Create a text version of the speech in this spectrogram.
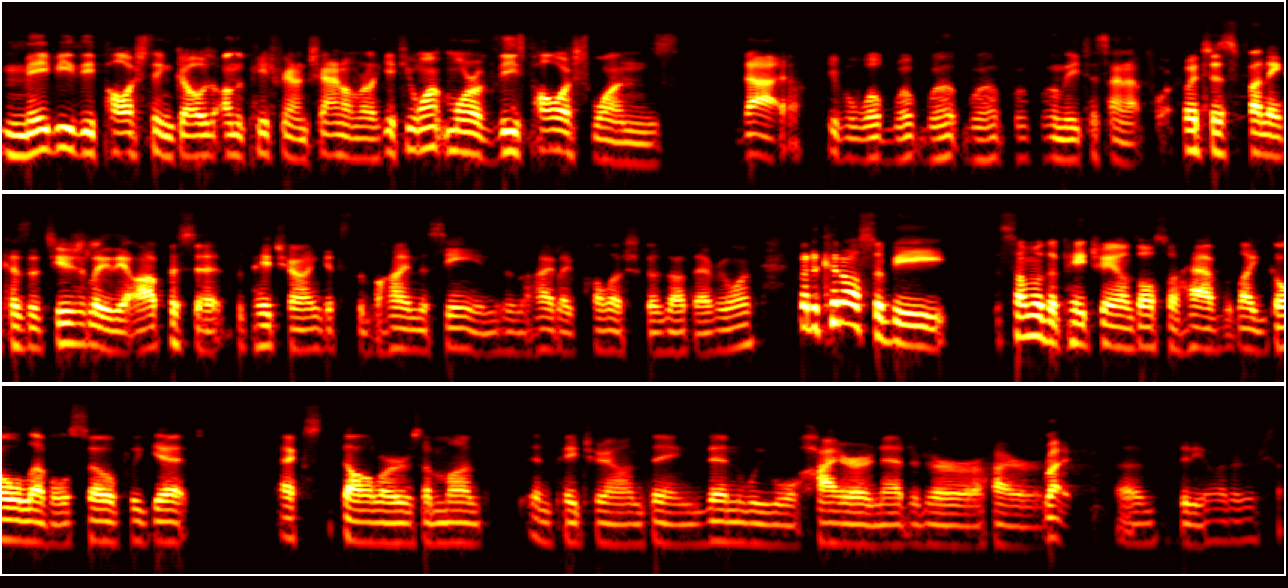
maybe the polished thing goes on the Patreon channel. We're like, if you want more of these polished ones, that yeah. people will, will, will, will, will need to sign up for. Which is funny because it's usually the opposite. The Patreon gets the behind the scenes and the highlight polish goes out to everyone. But it could also be some of the Patreons also have like goal levels. So if we get X dollars a month in Patreon thing, then we will hire an editor or hire right. a video editor. So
